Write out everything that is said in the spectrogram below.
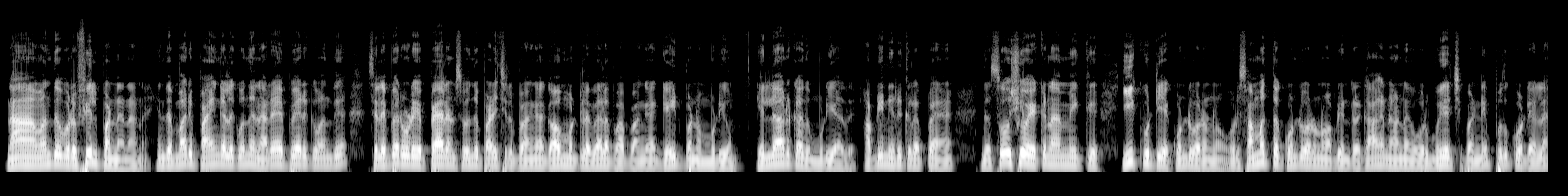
நான் வந்து ஒரு ஃபீல் பண்ணேன் நான். இந்த மாதிரி பையங்களுக்கு வந்து நிறைய பேருக்கு வந்து சில பேருடைய பேரண்ட்ஸ் வந்து படிச்சிருப்பாங்க கவர்மெண்ட்டில் வேலை பார்ப்பாங்க கைட் பண்ண முடியும். எல்லாருக்கும் அது முடியாது. அப்படின்னு இருக்கிறப்ப இந்த சோஷியோ எக்கனாமிக் ஈக்குவிட்டியை கொண்டு வரணும் ஒரு சமத்தை கொண்டு வரணும் அப்படின்றக்காக நான் ஒரு முயற்சி பண்ணி புதுக்கோட்டையில்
